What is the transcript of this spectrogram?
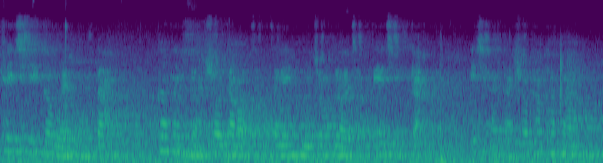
配器更为宏大，更能感受到藏在音符中的强烈情感。一起来感受看看吧。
